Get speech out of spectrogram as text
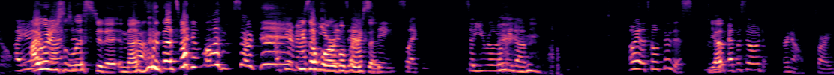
No. I I would have just listed it and that's, that's my whole episode. I can imagine He's a horrible person. Dates. Like, so you really want me to? Okay, let's go through this. Yep. Episode or no? Sorry,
